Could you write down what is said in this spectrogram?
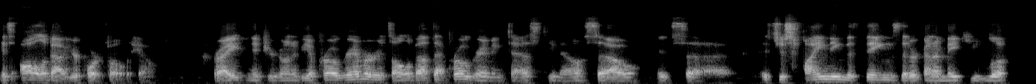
it's all about your portfolio right? And if you're going to be a programmer it's all about that programming test you know? So it's uh, it's just finding the things that are going to make you look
